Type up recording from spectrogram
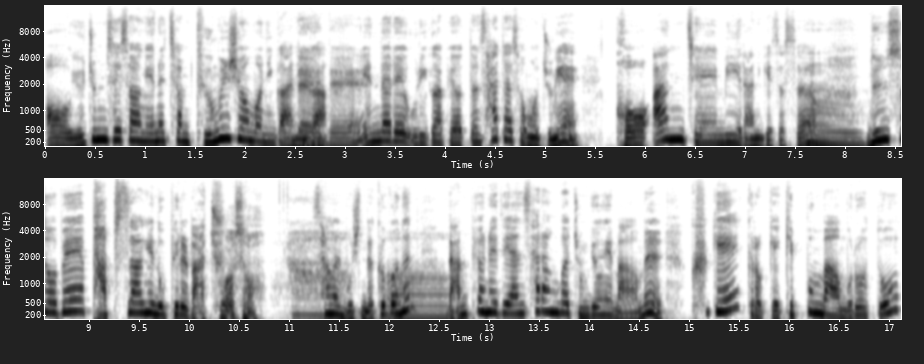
어, 요즘 세상에는 참 드문 시어머니가 아닌가. 네, 네. 옛날에 우리가 배웠던 사자성어 중에 거안재미라는 게 있었어요. 음. 눈썹에 밥상의 높이를 맞추어서 상을 모신다. 그거는 아. 남편에 대한 사랑과 존경의 마음을 크게 그렇게 기쁜 마음으로 또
